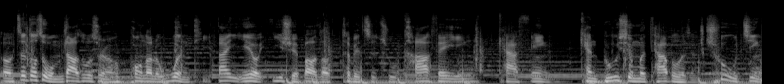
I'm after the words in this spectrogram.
呃，这都是我们大多数人会碰到的问题。但，也有医学报道特别指出，咖啡因 （caffeine） can boost your metabolism，促进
